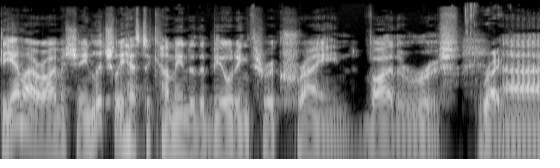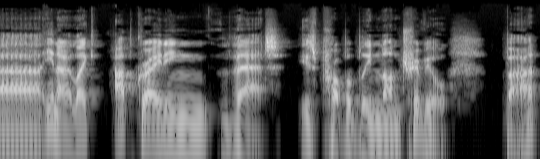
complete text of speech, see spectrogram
the MRI machine literally has to come into the building through a crane via the roof. Right. Uh, you know, like upgrading that is probably non-trivial. But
